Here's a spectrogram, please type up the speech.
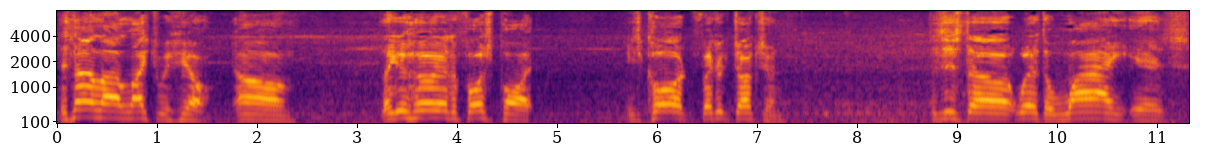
there's not a lot of lights we hear. Um, like you heard the first part, it's called Frederick Junction. This is the where the Y is,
